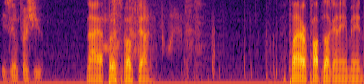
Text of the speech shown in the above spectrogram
He's gonna push you. Nah, I put a smoke down. Playing our pop dog on A main.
